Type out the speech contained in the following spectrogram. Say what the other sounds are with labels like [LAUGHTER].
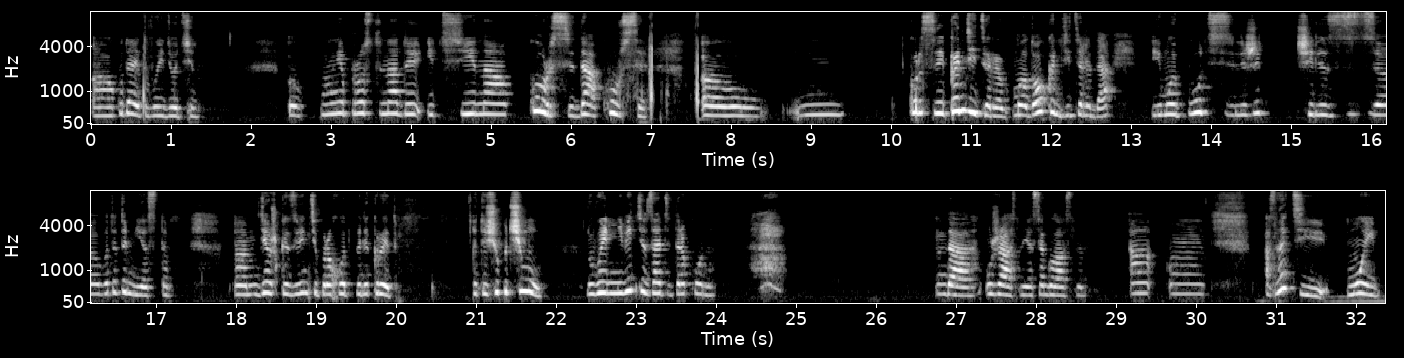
А куда это вы идете? Э, мне просто надо идти на курсы, да, курсы. Э, курсы кондитера, молодого кондитера, да. И мой путь лежит через э, вот это место. Девушка, извините, проход перекрыт. Это еще почему? Ну вы не видите сзади дракона? Да, ужасно, я согласна. А, а знаете, мой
